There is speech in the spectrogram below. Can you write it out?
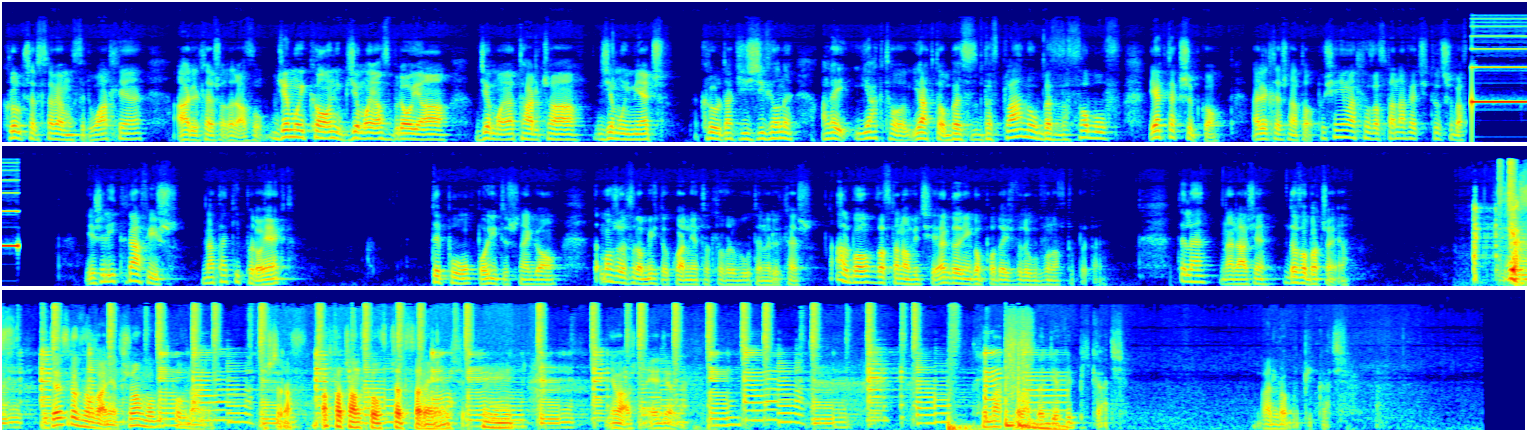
Król przedstawia mu sytuację, a rycerz od razu, gdzie mój koń, gdzie moja zbroja, gdzie moja tarcza, gdzie mój miecz? Król taki zdziwiony, ale jak to, jak to, bez, bez planu, bez zasobów, jak tak szybko? A rycerz na to, tu się nie ma co zastanawiać, tu trzeba jeżeli trafisz na taki projekt typu politycznego, to możesz zrobić dokładnie to, co zrobił ten rycerz, albo zastanowić się, jak do niego podejść według 12 pytań. Tyle na razie, do zobaczenia. Jest! To jest rozwiązanie, trzeba mówić po zdaniu. Jeszcze raz, od początku w przedstawieniu się. Hmm. Nieważne, jedziemy. Chyba trzeba będzie wypikać. Bardzo wypikać.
